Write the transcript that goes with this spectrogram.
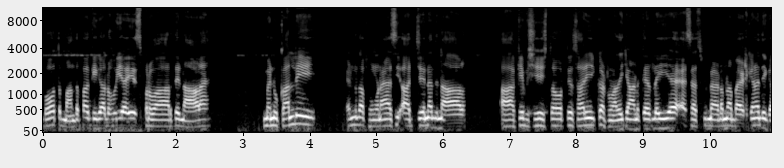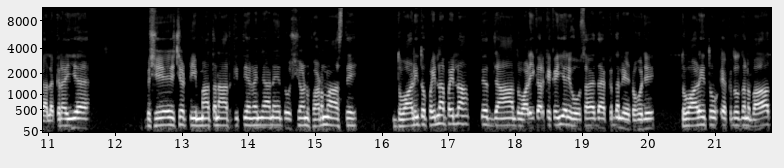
ਬਹੁਤ ਮੰਦਭਾਗੀ ਗੱਲ ਹੋਈ ਹੈ, ਇਸ ਪਰਿਵਾਰ ਦੇ ਨਾਲ ਹੈ। ਮੈਨੂੰ ਕੱਲ ਹੀ ਇਹਨਾਂ ਦਾ ਫੋਨ ਆਇਆ ਸੀ, ਅੱਜ ਇਹਨਾਂ ਦੇ ਨਾਲ ਆ ਕੇ ਵਿਸ਼ੇਸ਼ ਤੌਰ ਤੇ ਸਾਰੀ ਘਟਨਾ ਦੀ ਜਾਣਕਾਰੀ ਲਈ ਹੈ ਐਸਐਸਪੀ ਮੈਡਮ ਨਾਲ ਬੈਠ ਕੇ ਇਹਨਾਂ ਦੀ ਗੱਲ ਕਰਾਈ ਹੈ। ਵਿਸ਼ੇਸ਼ ਟੀਮਾਂ ਤੈਨਾਤ ਕੀਤੀਆਂ ਗਈਆਂ ਨੇ, ਦੋਸ਼ੀਆਂ ਨੂੰ ਫੜਨ ਵਾਸਤੇ। ਦੀਵਾਲੀ ਤੋਂ ਪਹਿਲਾਂ ਪਹਿਲਾਂ ਤੇ ਜਾਂ ਦੀਵਾਲੀ ਕਰਕੇ ਕਈ ਵਾਰੀ ਹੋ ਸਕਦਾ ਇੱਕ ਦਿਨ ਲੇਟ ਹੋ ਜੇ। ਦੀਵਾਲੀ ਤੋਂ ਇੱਕ ਦੋ ਦਿਨ ਬਾਅਦ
